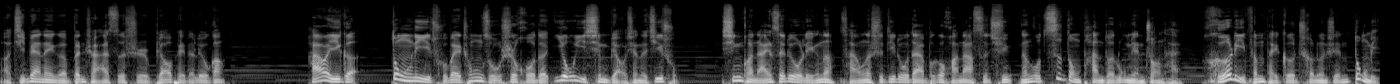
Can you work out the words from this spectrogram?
啊，即便那个奔驰 S 是标配的六缸。还有一个动力储备充足是获得优异性表现的基础。新款的 X 六零呢，采用的是第六代博格华纳四驱，能够自动判断路面状态，合理分配各车轮之间的动力，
